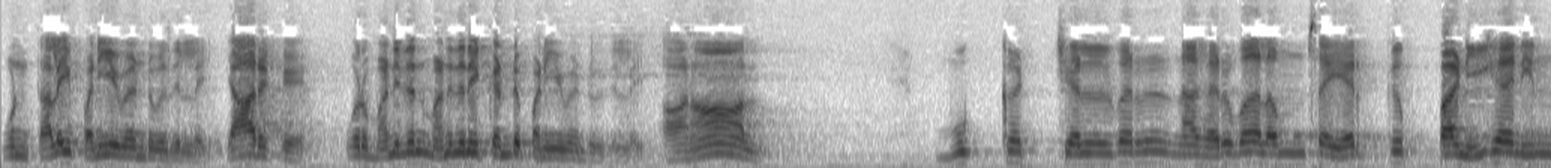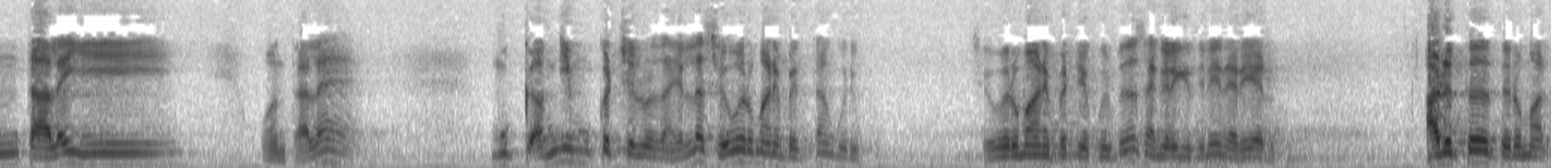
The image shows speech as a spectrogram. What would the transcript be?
உன் தலை பணிய வேண்டுவதில்லை. யாருக்கு? ஒரு மனிதன் மனிதனை கண்டு பணிய வேண்டுவதில்லை. ஆனால் முக்கச் செல்வர் நகர்வலம் செயற்கு பணிகனின் தலையே உன் தலை முக்க அங்கேயும் முக்கச் செல்வர் தான். எல்லாம் சிவபெருமானை பற்றி தான் குறிப்பு. சிவபெருமானை பற்றிய குறிப்பு தான் சங்கலிகத்திலேயே நிறைய இருக்கு. அடுத்தது திருமால்.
